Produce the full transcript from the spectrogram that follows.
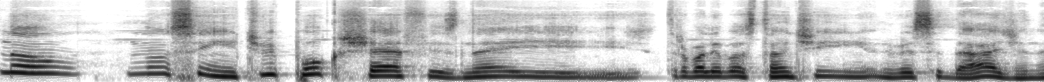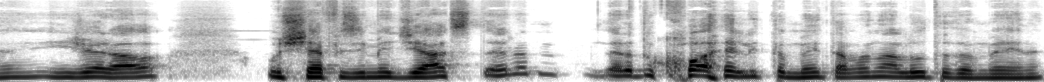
Não, não assim, tive poucos chefes, né? E trabalhei bastante em universidade, né? Em geral, os chefes imediatos era, era do qual ele também estava na luta também, né?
